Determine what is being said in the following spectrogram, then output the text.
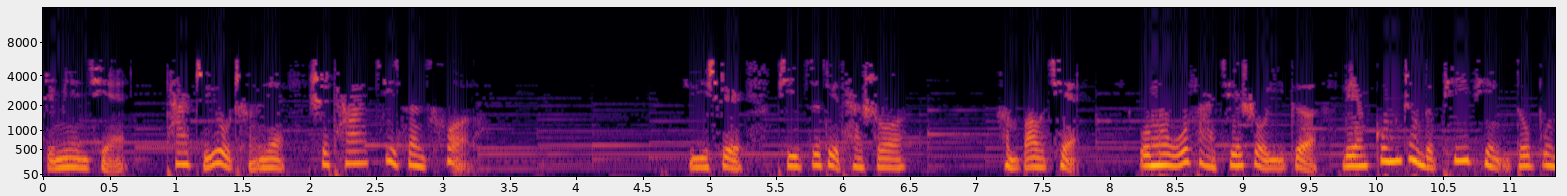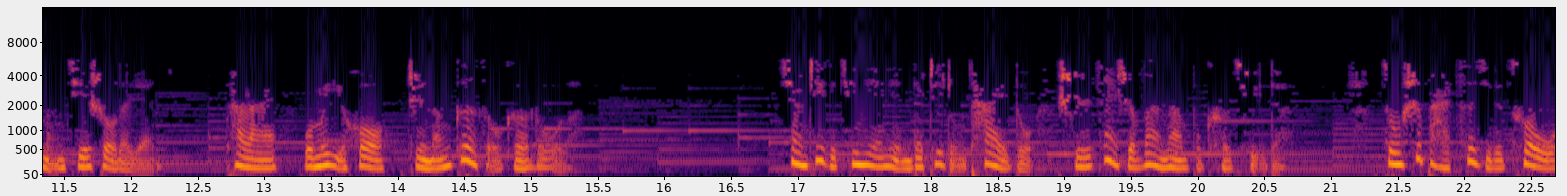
实面前，他只有承认是他计算错了。于是，皮兹对他说：“很抱歉，我们无法接受一个连公正的批评都不能接受的人。看来，我们以后只能各走各路了。”像这个青年人的这种态度，实在是万万不可取的。总是把自己的错误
